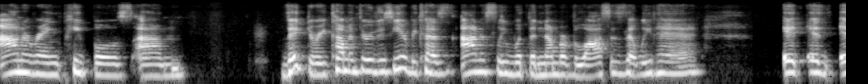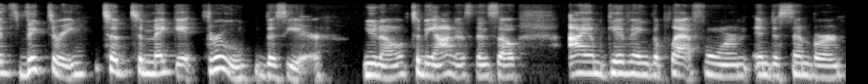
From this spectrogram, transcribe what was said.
honoring people's um, victory coming through this year. Because honestly, with the number of losses that we've had, it, it it's victory to to make it through this year you know, to be honest. And so I am giving the platform in December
